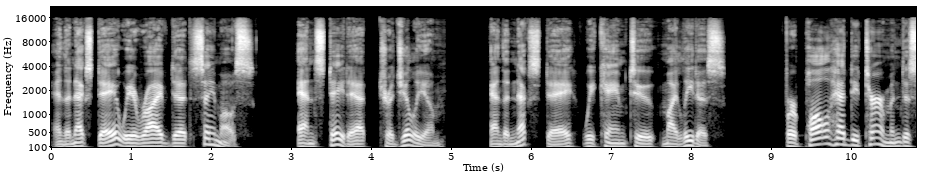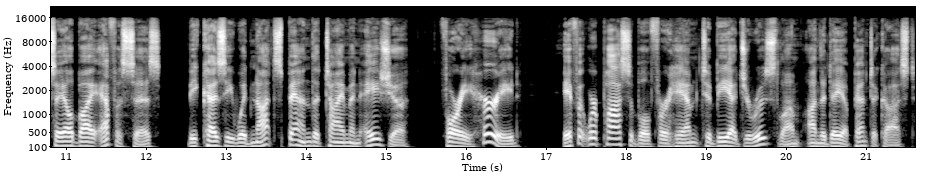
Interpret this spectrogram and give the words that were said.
And the next day we arrived at Samos, and stayed at Trogyllium. And the next day we came to Miletus. For Paul had determined to sail by Ephesus, because he would not spend the time in Asia, for he hurried, if it were possible for him to be at Jerusalem on the day of Pentecost.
